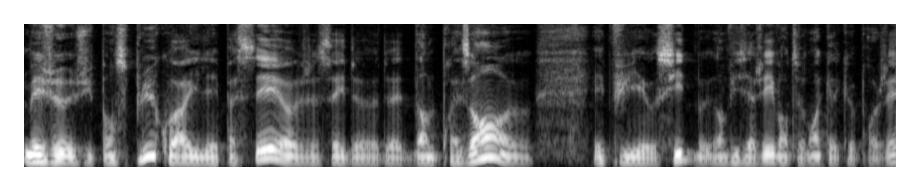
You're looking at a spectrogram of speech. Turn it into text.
mais je n'y pense plus quoi. Il est passé. euh, J'essaye d'être dans le présent, et puis aussi d'envisager éventuellement quelques projets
